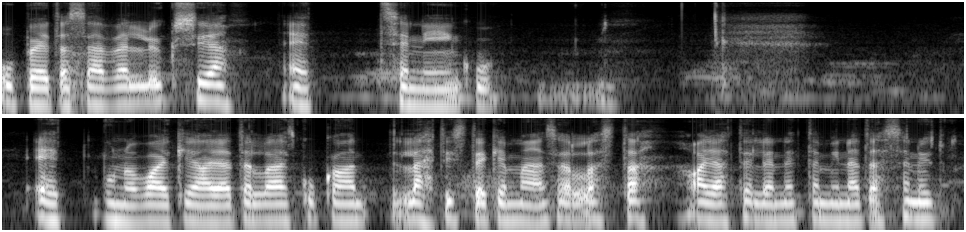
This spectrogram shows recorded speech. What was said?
upeita sävellyksiä. Et se niinku, et mun on vaikea ajatella, että kukaan lähtisi tekemään sellaista, ajatellen, että minä tässä nyt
